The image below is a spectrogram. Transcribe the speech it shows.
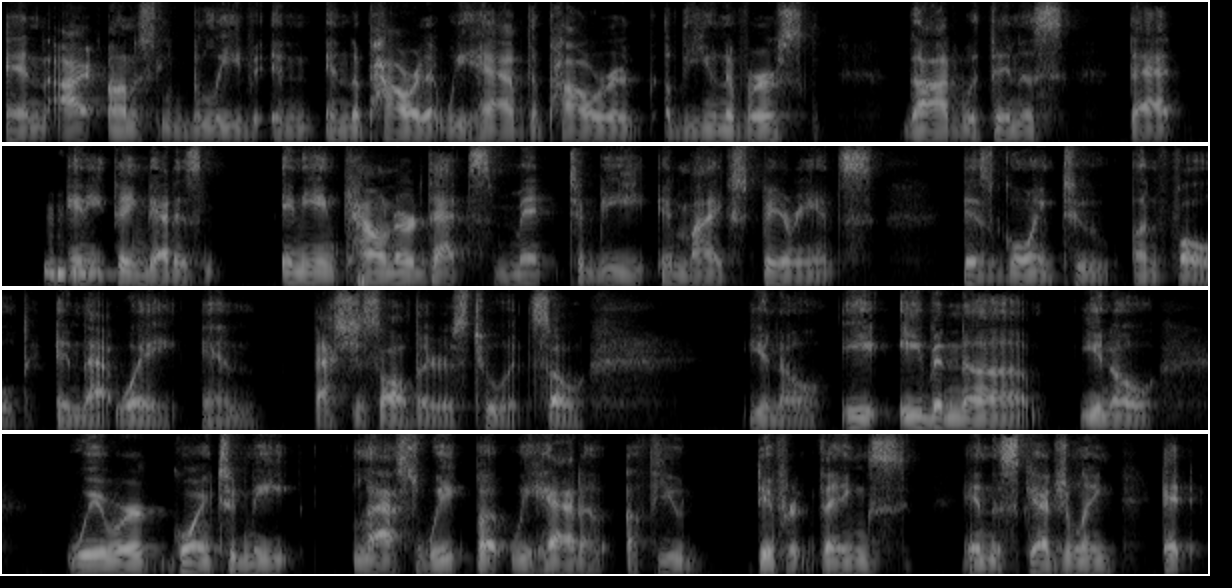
and I honestly believe in in the power that we have, the power of the universe, God within us. That mm-hmm. anything that is any encounter that's meant to be in my experience is going to unfold in that way, and that's just all there is to it. So, you know, e- even uh, you know, we were going to meet last week, but we had a, a few different things in the scheduling. It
